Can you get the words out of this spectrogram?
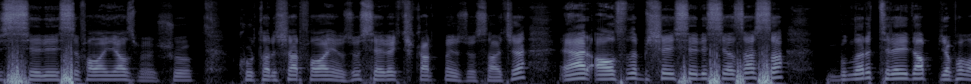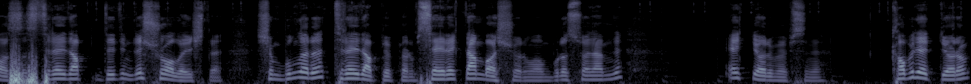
bir serisi falan yazmıyor. Şu kurtarışlar falan yazıyor. Seyrek çıkartma yazıyor sadece. Eğer altına bir şey serisi yazarsa bunları trade up yapamazsınız. Trade up dediğimde şu olay işte. Şimdi bunları trade up yapıyorum. Seyrekten başlıyorum ama burası önemli. Ekliyorum hepsini. Kabul et diyorum.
